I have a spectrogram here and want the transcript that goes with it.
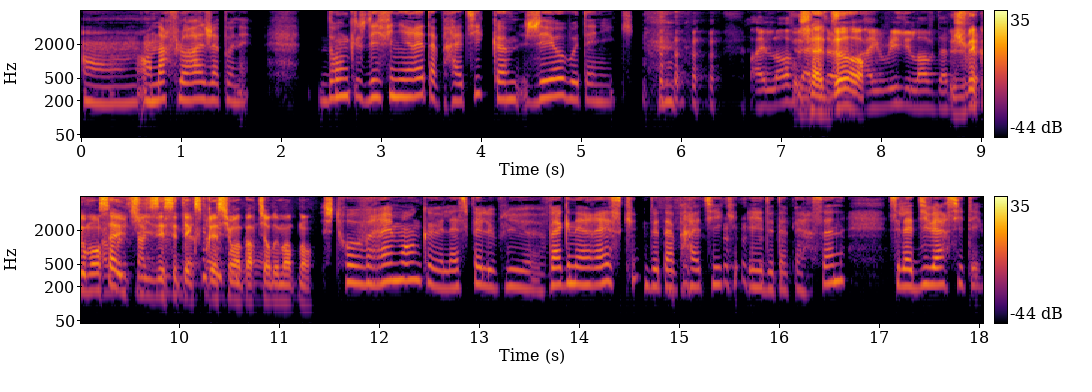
en, art floral japonais. Donc, je définirais ta pratique comme géobotanique. J'adore. Je vais commencer à utiliser cette expression à partir de maintenant. Je trouve vraiment que l'aspect le plus euh, wagneresque de ta pratique et de ta personne, c'est la diversité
